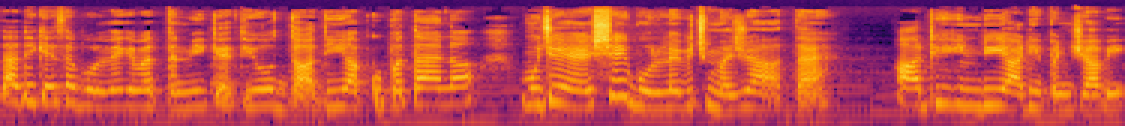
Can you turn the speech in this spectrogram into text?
दादी कैसा बोलने के बाद तन्वी कहती हो दादी, आपको पता है ना, मुझे ऐसे ही बोलने बिच मज़ा आता है। आधी हिंदी, आधी पंजाबी।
